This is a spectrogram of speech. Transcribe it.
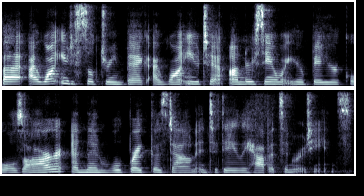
But I want you to still dream big. I want you to understand what your bigger goals are, and then we'll break those down into daily habits and routines.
